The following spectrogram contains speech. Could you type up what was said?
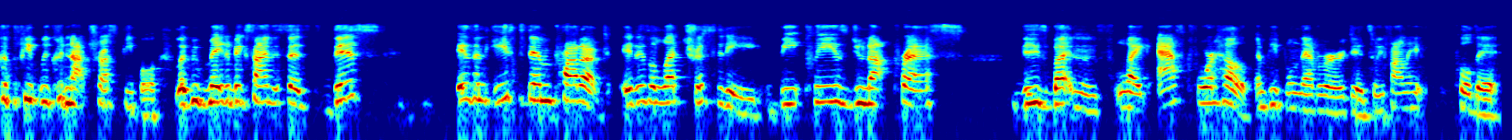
because people we could not trust people. Like we made a big sign that says this is an E-stim product. It is electricity. Be please do not press these buttons like ask for help and people never did so we finally pulled it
